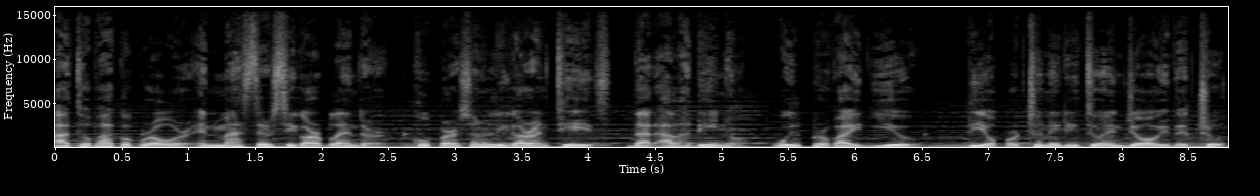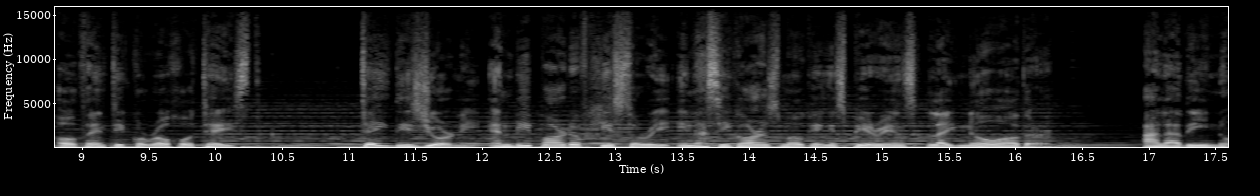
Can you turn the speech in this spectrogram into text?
a tobacco grower and master cigar blender who personally guarantees that Aladino will provide you the opportunity to enjoy the true authentic Corojo taste. Take this journey and be part of history in a cigar smoking experience like no other. Aladino.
